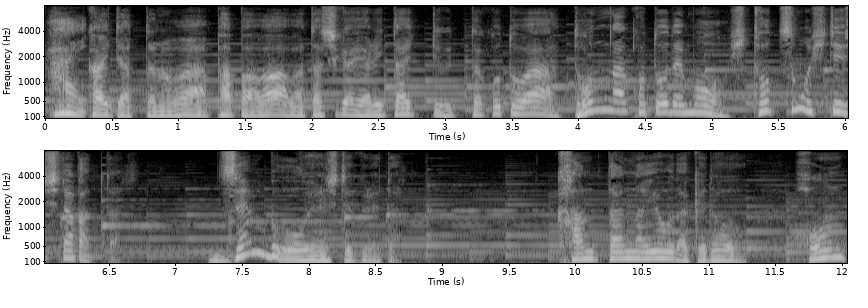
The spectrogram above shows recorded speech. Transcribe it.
はい。書いてあったのはパパは私がやりたいって言ったことはどんなことでも一つも否定しなかった。全部応援してくれた。簡単なようだけど本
